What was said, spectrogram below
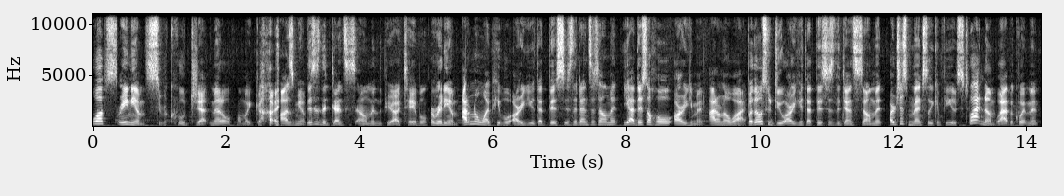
Whoops. Rhenium. Super cool jet metal. Oh my god. Osmium. This is the densest element in the periodic table. Iridium. I don't know why people argue that this is the densest element. Yeah, there's a whole argument. I don't know why. But those who do argue that this is the densest element are just mentally confused. Platinum. Lab equipment.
